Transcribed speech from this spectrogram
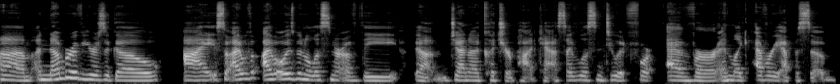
um, a number of years ago, I so I've I've always been a listener of the um, Jenna Kutcher podcast. I've listened to it forever and like every episode.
